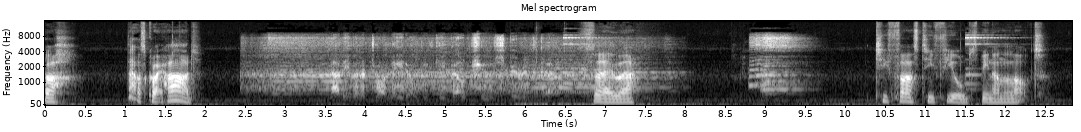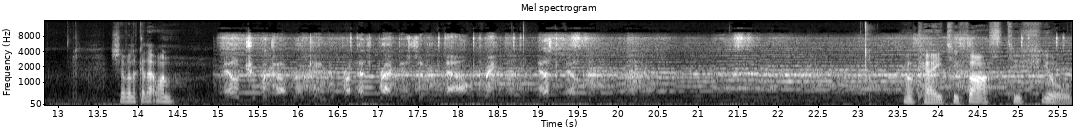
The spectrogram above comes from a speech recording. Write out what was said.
Oh, that was quite hard. Not even a tornado can keep spirits down. So, uh, Too Fast, Too Fueled has been unlocked. Shall we have a look at that one? El Chupacabra came to pro- Let's practice and now. Great. Just El Okay, Too Fast, Too Fueled.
